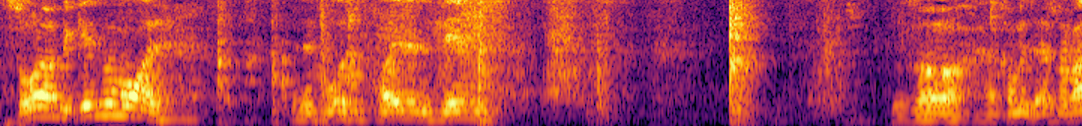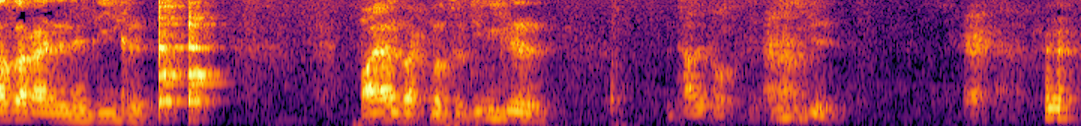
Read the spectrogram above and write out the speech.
So, dann beginnen wir mal mit der großen Freude des Lebens. So, da kommt jetzt erstmal Wasser rein in den Diegel. Bayern sagt man zu Diegel. Metalltauch, das ist Diegel.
